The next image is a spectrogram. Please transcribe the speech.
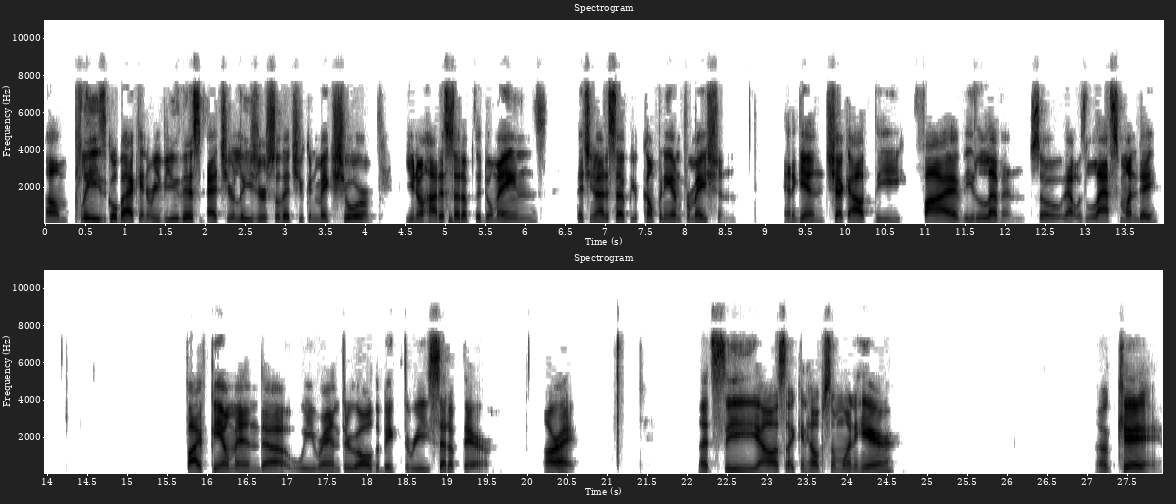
Um, please go back and review this at your leisure so that you can make sure you know how to set up the domains, that you know how to set up your company information. And again, check out the 511. So that was last Monday, 5 p.m. And uh, we ran through all the big three setup there. All right. Let's see how else I can help someone here. Okay.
